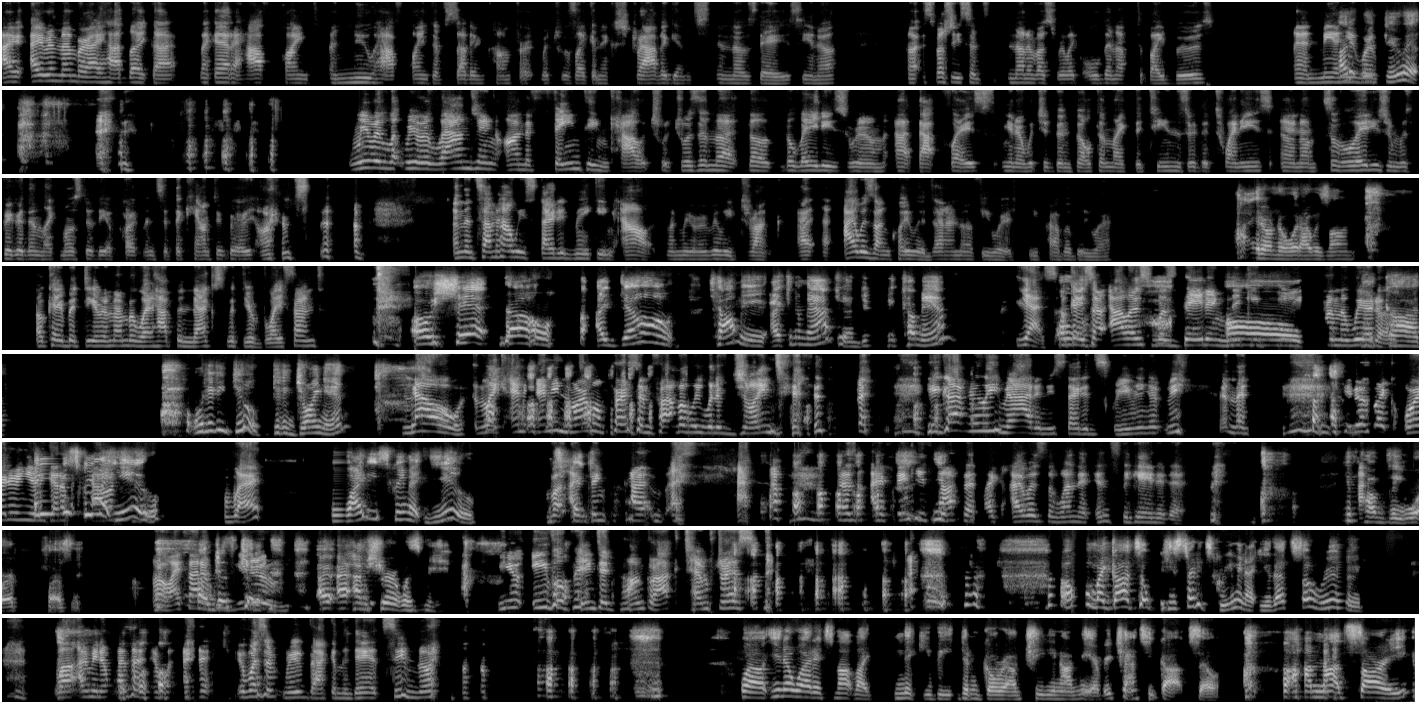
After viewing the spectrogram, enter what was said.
i i remember i had like a like i had a half pint a new half pint of southern comfort which was like an extravagance in those days you know? Uh, especially since none of us were like old enough to buy booze. And me and How you were we do it? we were we were lounging on the fainting couch, which was in the the the ladies' room at that place, you know, which had been built in like the teens or the twenties, and um, so the ladies' room was bigger than like most of the apartments at the Canterbury Arms. and then somehow we started making out when we were really drunk. I I- was on Quaaludes. I don't know if you were. You probably were. I don't know what I was on. Okay, but do you remember what happened next with your boyfriend? Oh shit! No, I don't. Tell me. I can imagine. Did he come in? Yes. Oh. Okay, so Alice was dating Nickey Oh, P from the Weirdos. God. What did he do? Did he join in? No, like any, any normal person probably would have joined in. He got really mad and he started screaming at me. And then he was like ordering you Why to get up. scream couch. at you? What? Why did he scream at you? But I think I think he thought that like I was the one that instigated it. You probably were pleasant. Oh, I thought I'm it was just kidding. you, I, I, I'm sure it was me. you evil painted punk rock temptress. Oh my God. So he started screaming at you. That's so rude. Well, I mean, it wasn't it, it wasn't rude back in the day. It seemed normal. Well, you know what? It's not like Nickey Beat didn't go around cheating on me every chance he got. So I'm not sorry.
